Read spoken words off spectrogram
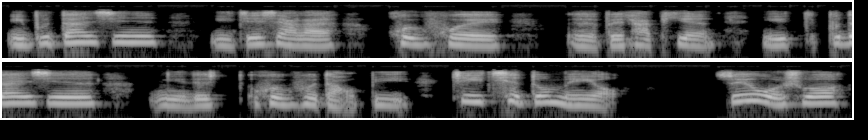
你不担心你接下来会不会呃被他骗，你不担心你的会不会倒闭，这一切都没有，所以我说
